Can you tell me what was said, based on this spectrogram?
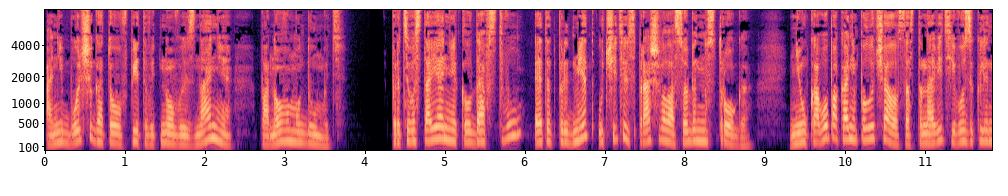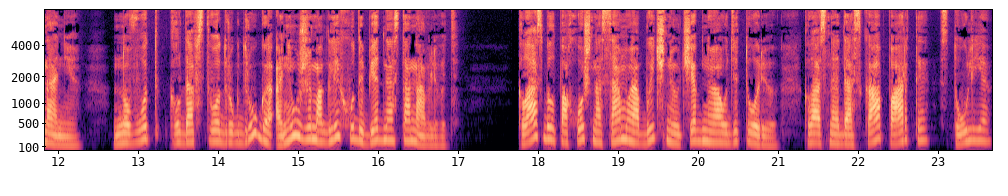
они больше готовы впитывать новые знания, по-новому думать. Противостояние колдовству этот предмет учитель спрашивал особенно строго. Ни у кого пока не получалось остановить его заклинание — но вот колдовство друг друга они уже могли худо-бедно останавливать. Класс был похож на самую обычную учебную аудиторию. Классная доска, парты, стулья.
